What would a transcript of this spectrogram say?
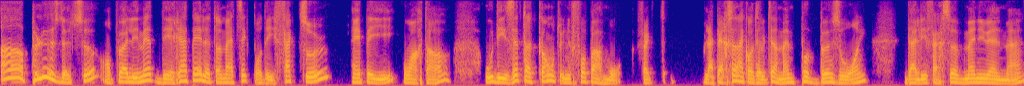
en plus de ça, on peut aller mettre des rappels automatiques pour des factures impayés ou en retard, ou des états de compte une fois par mois. Fait que la personne à comptabilité n'a même pas besoin d'aller faire ça manuellement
